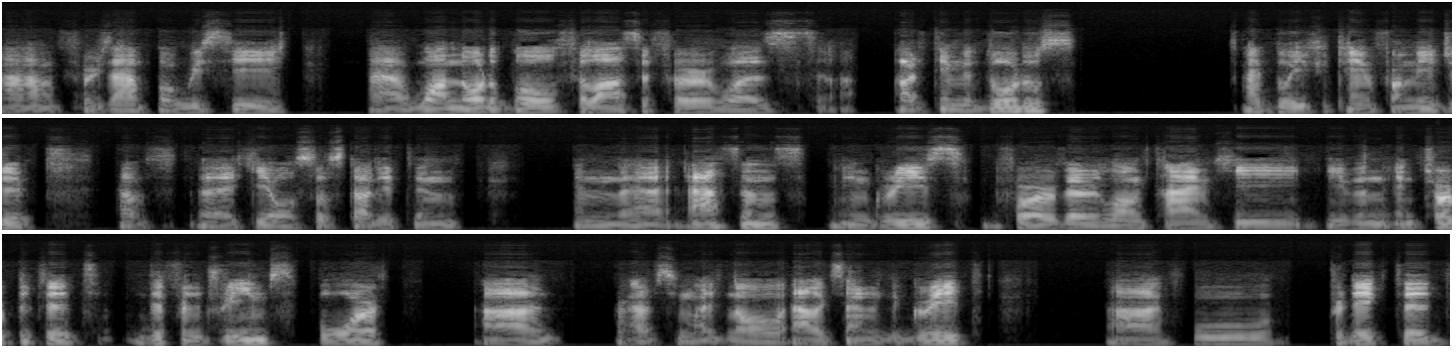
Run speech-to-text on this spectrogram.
Uh, for example, we see uh, one notable philosopher was Artemidorus. I believe he came from Egypt. Uh, he also studied in in uh, Athens in Greece for a very long time. He even interpreted different dreams for, uh, perhaps you might know, Alexander the Great, uh, who predicted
